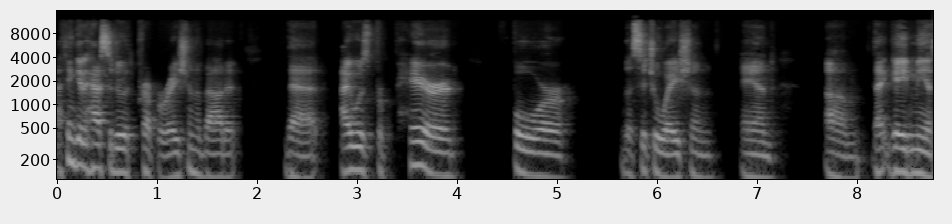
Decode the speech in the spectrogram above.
i think it has to do with preparation about it that i was prepared for the situation and um, that gave me a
